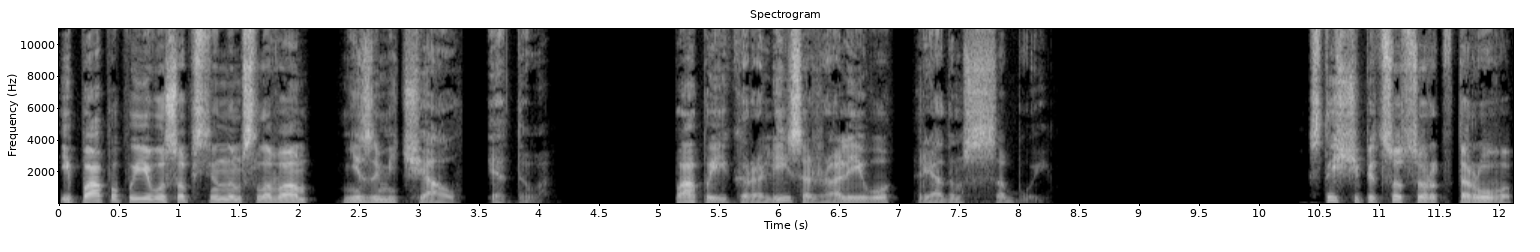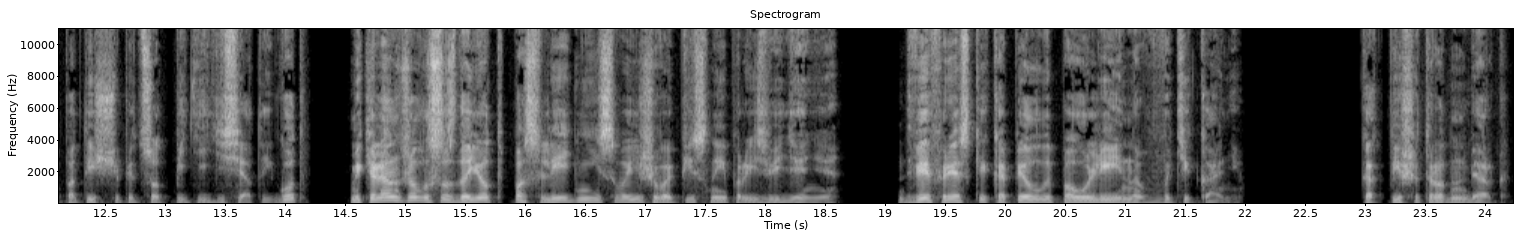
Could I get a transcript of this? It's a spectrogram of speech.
и папа, по его собственным словам, не замечал этого. Папа и короли сажали его рядом с собой. С 1542 по 1550 год Микеланджело создает последние свои живописные произведения — две фрески капеллы Паулина в Ватикане. Как пишет Роденберг,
